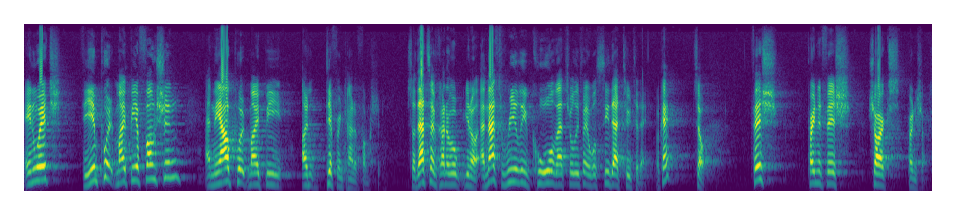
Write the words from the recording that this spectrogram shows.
in which the input might be a function and the output might be a different kind of function. So that's a kind of, you know, and that's really cool, and that's really funny. We'll see that too today, okay? So, fish, pregnant fish, sharks, pregnant sharks.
